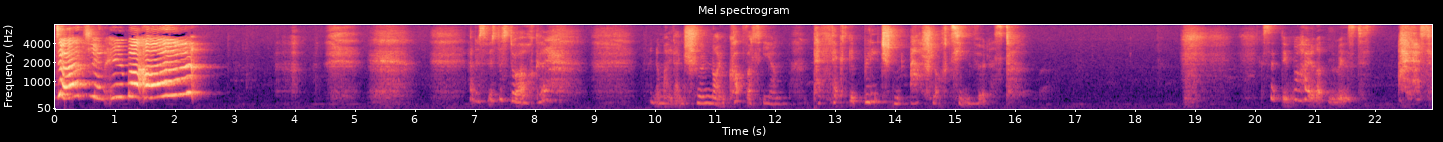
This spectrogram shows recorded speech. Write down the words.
Törtchen überall. Ja, das wüsstest du auch, gell? Wenn du mal deinen schönen neuen Kopf aus ihrem perfekt gebleachten Arschloch ziehen würdest. Seitdem du heiraten willst, ist alles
